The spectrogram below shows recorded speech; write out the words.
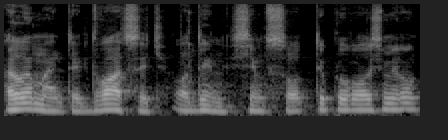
Елементи 21700 типу розміру.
